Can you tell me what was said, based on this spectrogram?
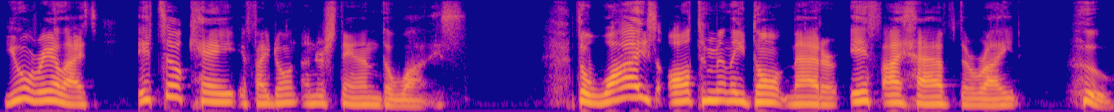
you will realize it's okay if I don't understand the whys. The whys ultimately don't matter if I have the right who.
